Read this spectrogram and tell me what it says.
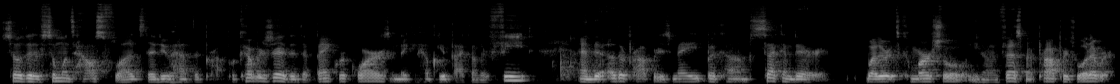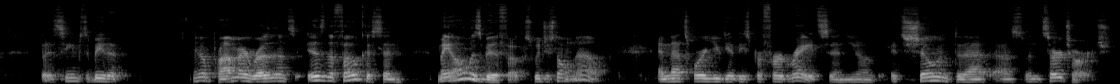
So that if someone's house floods, they do have the proper coverage there that the bank requires and they can help get back on their feet, and that other properties may become secondary, whether it's commercial, you know, investment properties, whatever. But it seems to be that you know primary residence is the focus and may always be the focus. We just don't know. And that's where you get these preferred rates. And, you know, it's shown to that uh, in surcharge.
